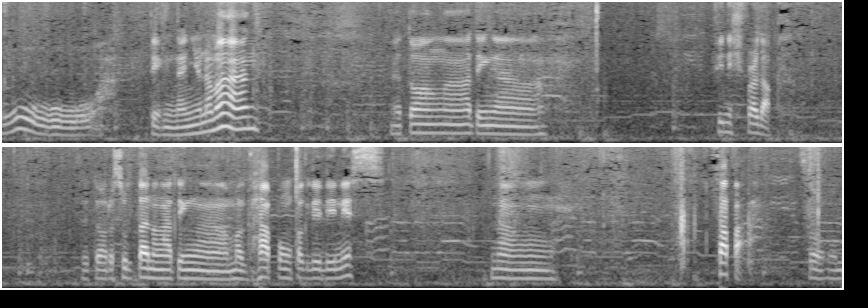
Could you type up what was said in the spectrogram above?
Ooh. Tingnan nyo naman. Ito ang ating uh, finished product. Ito ang resulta ng ating uh, maghapong paglilinis ng sapa. So, um,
